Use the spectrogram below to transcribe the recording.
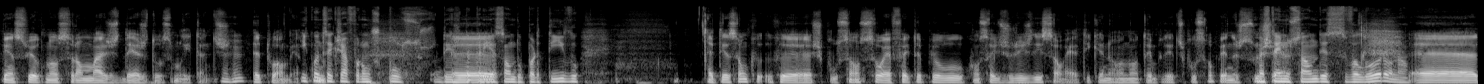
penso eu que não serão mais de 10, 12 militantes, uhum. atualmente. E quantos é que já foram expulsos desde uh, a criação do partido Atenção que, que, a expulsão só é feita pelo Conselho de Jurisdição. A ética não, não tem poder de expulsão, apenas sugere. Mas tem noção desse valor ou não? Uh,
